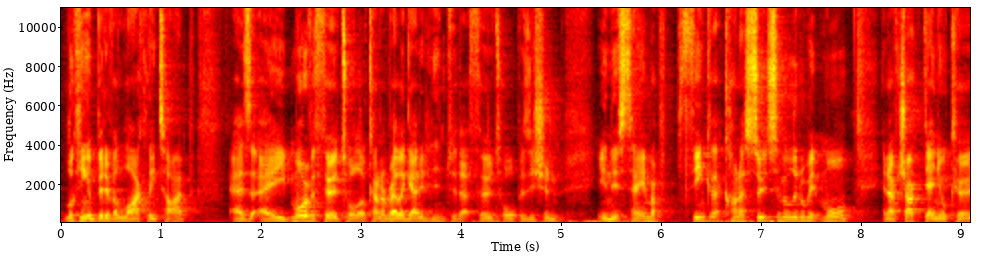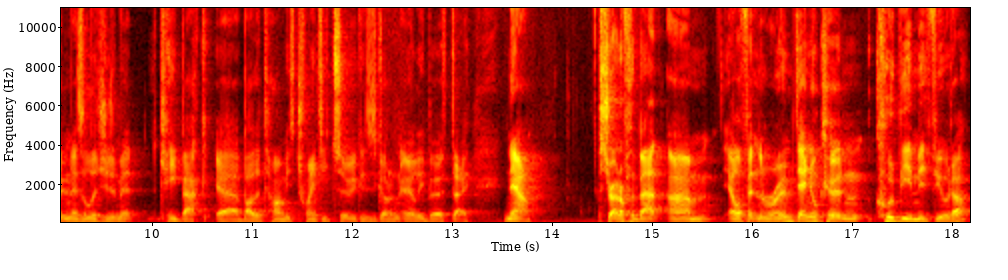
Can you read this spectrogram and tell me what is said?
looking a bit of a likely type as a more of a third tall. I've kind of relegated him to that third tall position in this team. I think that kind of suits him a little bit more. And I've chucked Daniel Curtin as a legitimate key back uh, by the time he's 22 because he's got an early birthday. Now, straight off the bat, um, elephant in the room, Daniel Curtin could be a midfielder.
